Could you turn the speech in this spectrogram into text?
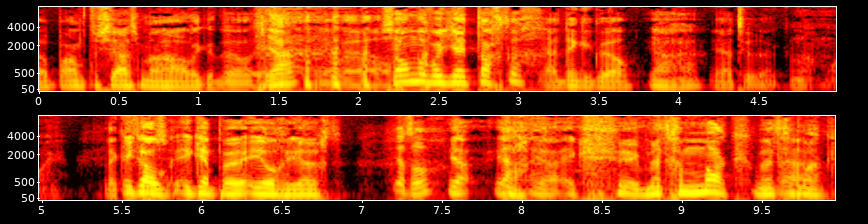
op enthousiasme haal ik het wel. Ja, Ja? Jawel. Sander, word jij 80? ja, denk ik wel. Ja, hè? Ja, tuurlijk. Nou, mooi. Lekker Ik ook. vissen. Ik heb eh, eeuwige jeugd. Ja, toch? Ja, ja, ja. ik, met gemak. Met Ja. gemak.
